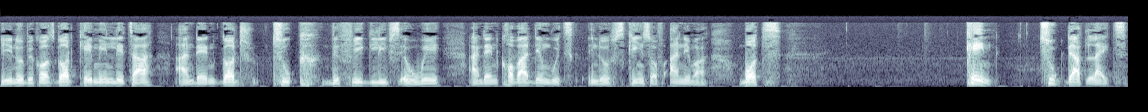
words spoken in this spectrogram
you know, because God came in later and then God took the fig leaves away and then covered them with, you know, skins of animal. But Cain took that light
